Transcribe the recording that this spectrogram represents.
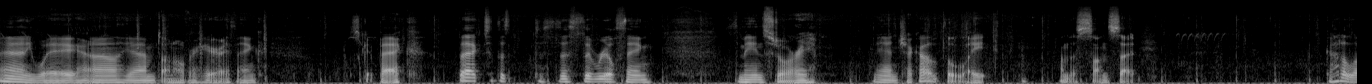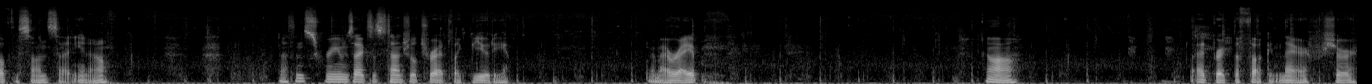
Anyway, uh, yeah, I'm done over here, I think. Let's get back, back to the, the, the, the real thing. The main story. Man, check out the light on the sunset. Gotta love the sunset, you know. Nothing screams existential dread like beauty. Am I right? Aw. I'd break the fuck in there for sure.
